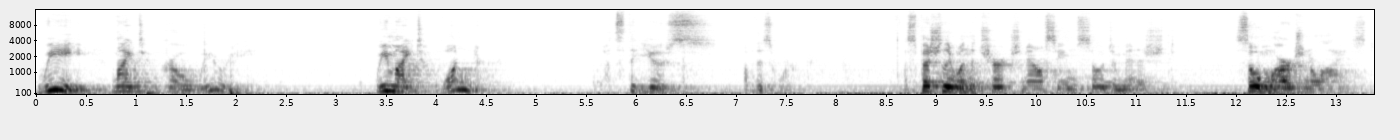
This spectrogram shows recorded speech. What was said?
We might grow weary. We might wonder what's the use of this work? Especially when the church now seems so diminished, so marginalized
